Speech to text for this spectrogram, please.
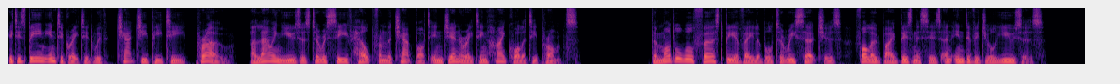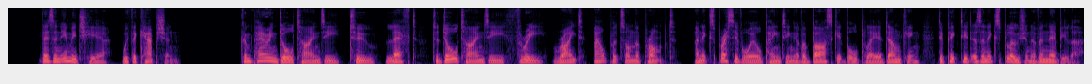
It is being integrated with ChatGPT Pro, allowing users to receive help from the chatbot in generating high quality prompts. The model will first be available to researchers, followed by businesses and individual users. There's an image here, with the caption Comparing DALL times E2, left, to DALL times E3, right, outputs on the prompt an expressive oil painting of a basketball player dunking, depicted as an explosion of a nebula.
